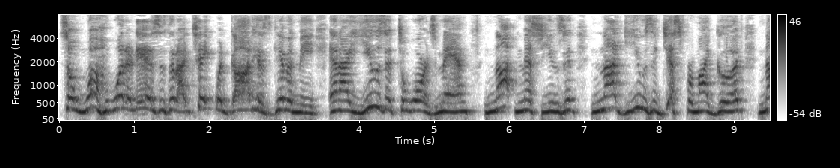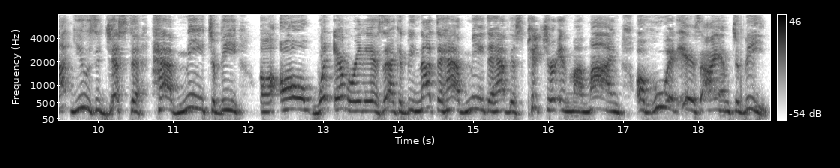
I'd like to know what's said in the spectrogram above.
So what, what it is, is that I take what God has given me and I use it towards man, not misuse it, not use it just for my good, not use it just to have me to be uh, all whatever it is that I could be, not to have me to have this picture in my mind of who it is I am to be.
